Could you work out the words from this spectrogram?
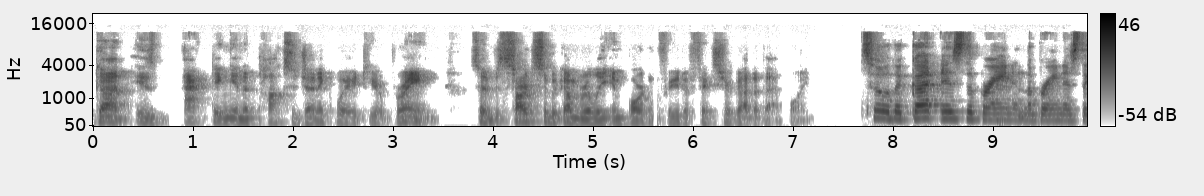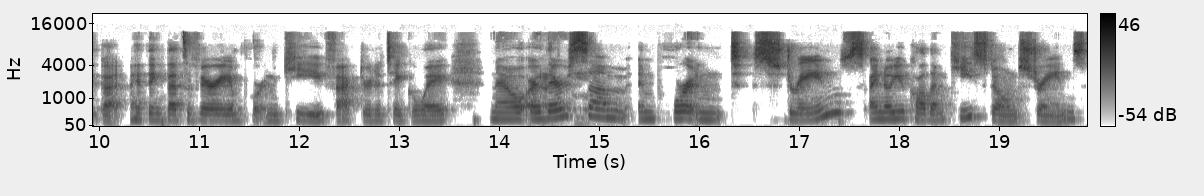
gut is acting in a toxigenic way to your brain so it starts to become really important for you to fix your gut at that point so the gut is the brain and the brain is the gut. I think that's a very important key factor to take away. Now, are there some important strains? I know you call them keystone strains.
